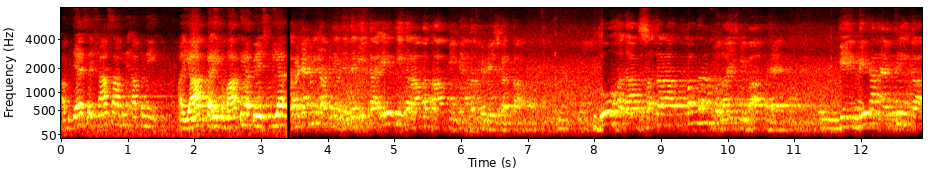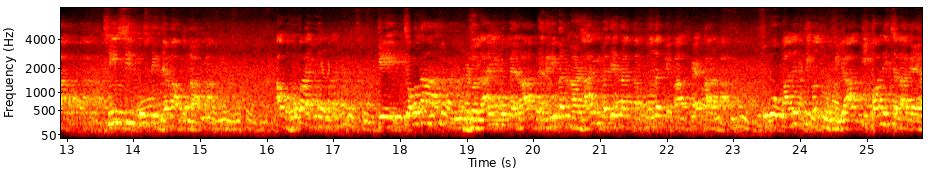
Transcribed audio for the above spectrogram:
अब जैसे शाह साहब ने अपनी हयात का एक वाक्य पेश किया। ज़िंदगी का एक ही करामत आपकी पेश करता हूँ दो हज़ार सत्रह पंद्रह जुलाई की बात है, कि मेरा एमफिल का थीसिस उस दिन जमा होना था। अब हुआ यूँ कि चौदह जुलाई को मैं रात तकरीबन अढ़ाई बजे तक कंपोजर के पास बैठा रहा। सुबह कॉलेज की मसरूफियात की कॉलेज चला गया।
